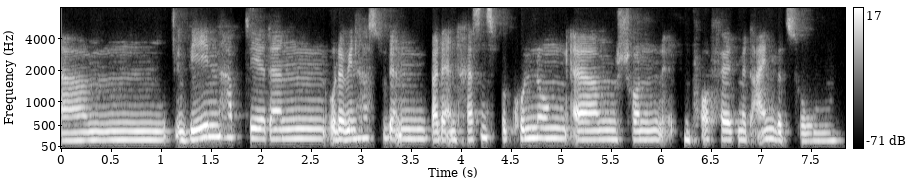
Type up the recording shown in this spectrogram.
Ähm, wen habt ihr denn oder wen hast du denn bei der Interessensbekundung ähm, schon im Vorfeld mit einbezogen?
